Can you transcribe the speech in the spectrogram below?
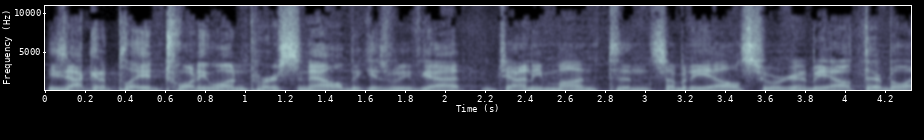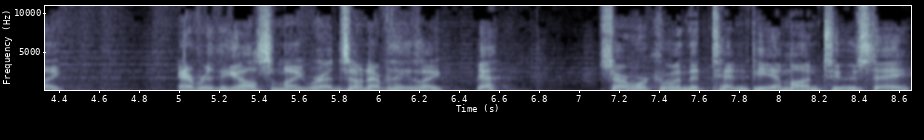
He's not going to play in 21 personnel because we've got Johnny Mundt and somebody else who are going to be out there. But like everything else, I'm like red zone. Everything's like, yeah. Started working with the 10 p.m. on Tuesday.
